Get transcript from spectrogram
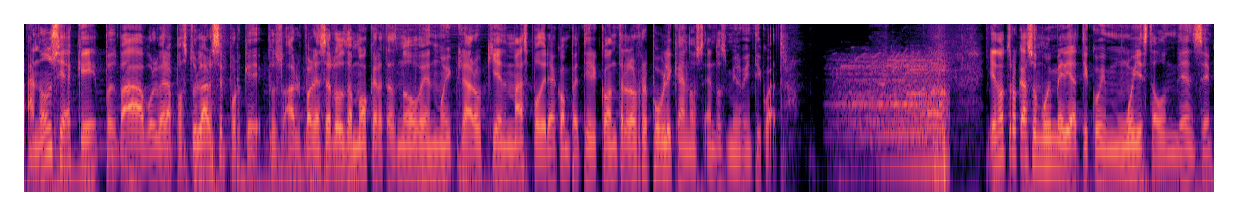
anuncia que pues, va a volver a postularse porque pues, al parecer los demócratas no ven muy claro quién más podría competir contra los republicanos en 2024. Y en otro caso muy mediático y muy estadounidense,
